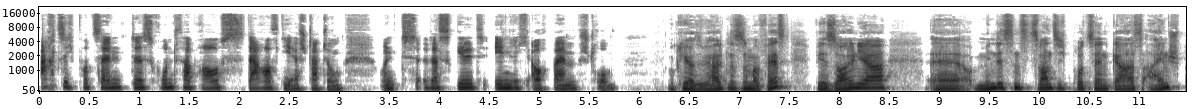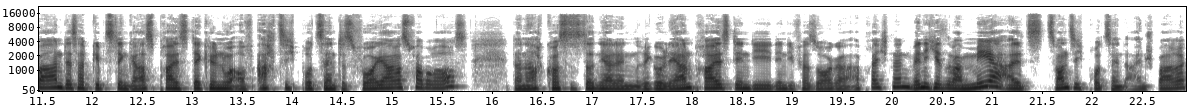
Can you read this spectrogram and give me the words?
80 Prozent des Grundverbrauchs darauf die Erstattung. Und das gilt ähnlich auch beim Strom. Okay, also wir halten das nochmal fest. Wir sollen ja äh, mindestens 20 Prozent Gas einsparen. Deshalb gibt's den Gaspreisdeckel nur auf 80 Prozent des Vorjahresverbrauchs. Danach kostet es dann ja den regulären Preis, den die, den die Versorger abrechnen. Wenn ich jetzt aber mehr als 20 Prozent einspare,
